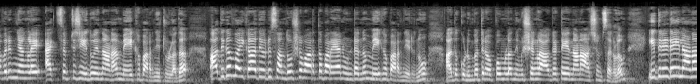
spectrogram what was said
അവരും ഞങ്ങളെ അക്സെപ്റ്റ് ചെയ്തു എന്നാണ് മേഘ പറഞ്ഞിട്ടുള്ളത്. അധികം വൈകാതെ ഒരു സന്തോഷ വാർത്ത പറയാനുണ്ടെന്നും മേഘ പറഞ്ഞിരുന്നു. അത് കുടുംബത്തിനൊപ്പമുള്ള നിമിഷങ്ങളാകട്ടെ എന്നാണ് ആശംസകളും. ഇതിനിടയിലാണ്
